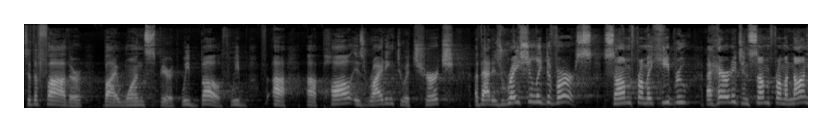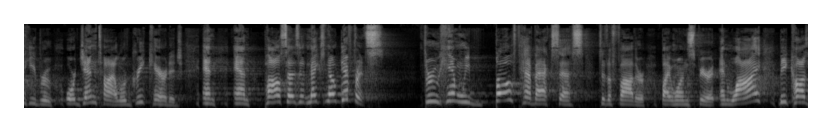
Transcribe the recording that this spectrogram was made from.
to the Father by one Spirit. We both. We, uh, uh, Paul is writing to a church that is racially diverse, some from a Hebrew a heritage and some from a non Hebrew or Gentile or Greek heritage. And, and Paul says it makes no difference. Through him, we both have access to the Father by one Spirit. And why? Because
